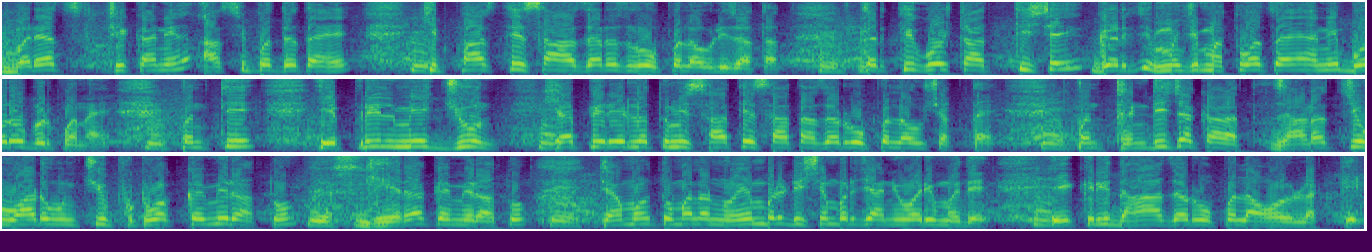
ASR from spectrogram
बऱ्याच ठिकाणी अशी पद्धत आहे की पाच ते सहा हजारच रोपं लावली जातात. तर ती गोष्ट अतिशय गरजे म्हणजे महत्वाचं आहे आणि बरोबर पण आहे. पण ती एप्रिल मे जून ह्या पिरियडला तुम्ही सहा ते सात हजार रोपं लावू शकताय. पण थंडीच्या काळात झाडाची वाढ उंची फुटवा कमी राहतो. घेरा कमी राहतो. त्यामुळे तुम्हाला नोव्हेंबर डिसेंबर जानेवारीमध्ये एकरी दहा हजार रोपं लावावी लागतील.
